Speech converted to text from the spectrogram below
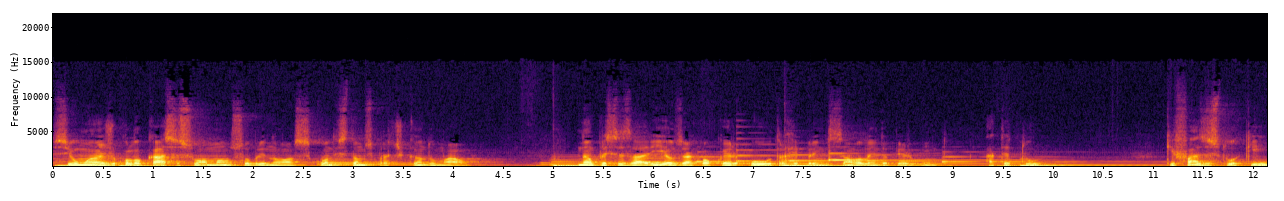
Se um anjo colocasse sua mão sobre nós quando estamos praticando o mal, não precisaria usar qualquer outra repreensão além da pergunta: Até tu? Que fazes tu aqui?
